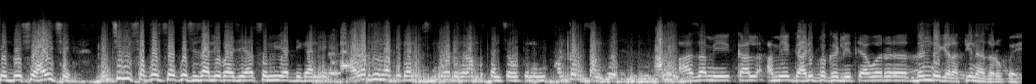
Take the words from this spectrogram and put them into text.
ते दोषी आहेच आहे त्यांची मी सखोल चौकशी झाली पाहिजे असं मी या ठिकाणी आवर्जून या ठिकाणी ग्रामस्थांच्या वतीने मी ठणकावून सांगतो. आणि आज आम्ही काल आम्ही एक गाडी पकडली त्यावर दंड गेला तीन हजार रुपये.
